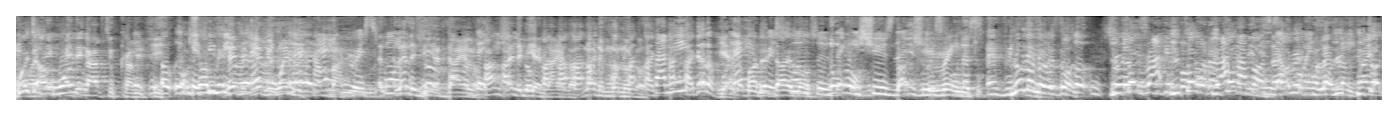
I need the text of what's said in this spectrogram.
no, which I I think, want, I think I have to come in. Oh, okay, Sammy, Fifi, maybe, let maybe him- when we come him back, respond let it be to a some of dialogue. Let it be a dialogue, not a monologue. Sammy, I got a point let about the dialogue. to the issues that you responded raised. No, no, no, it's not. So, so You talk- wrap, you talk- you wrap talk- up on that point let for me- me. you talk-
